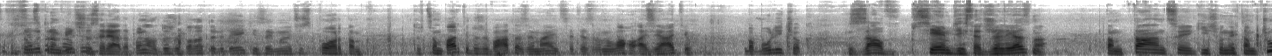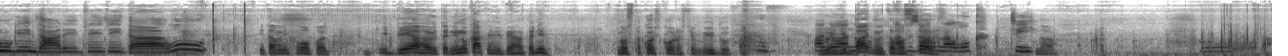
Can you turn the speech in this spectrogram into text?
Так, Просто утром попробую. більше заряду, поняла? Дуже багато людей, які займаються спортом. Тут в цьому парку дуже багато займається, я звернув увагу, азіатів, бабулічок за 70 железно. Там танці якісь, у них там чугін, дарі, джі да у І там вони хлопають. І бігають вони. Ну як вони бігають? Вони ну, з такою скоростю вони йдуть. А Ну, ну, а їбать, ну, ну, це обзор восторг. на лук твій. Да. О, да.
